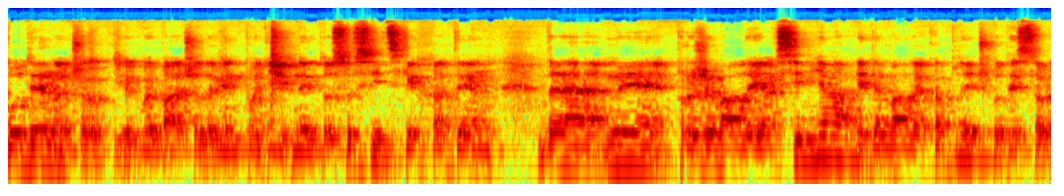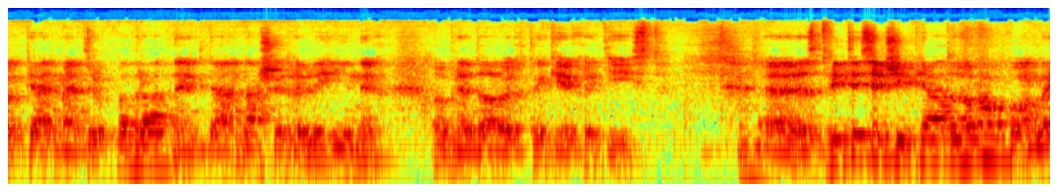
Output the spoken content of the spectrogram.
будиночок, як ви бачили, він подібний до сусідських хатин, де ми проживали як сім'я і де мали капличку десь 45 метрів квадратних для наших релігійних обрядових таких дійств. Е, З 2005 року ми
